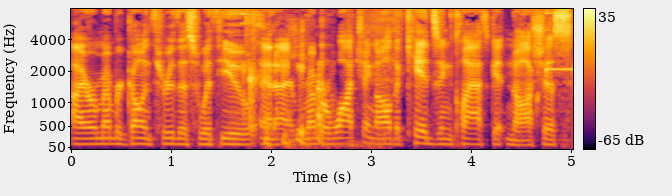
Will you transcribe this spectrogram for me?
I remember going through this with you, and I remember watching all the kids in class get nauseous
